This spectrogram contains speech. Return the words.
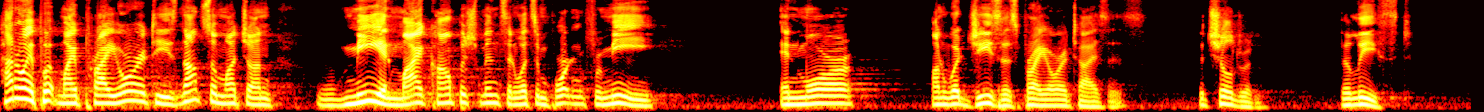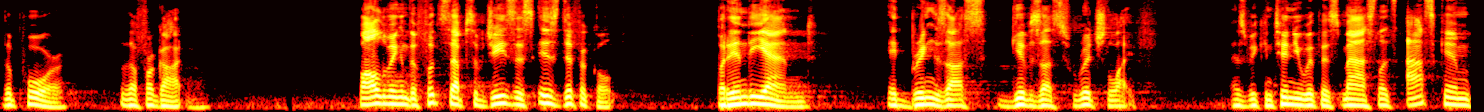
How do I put my priorities not so much on me and my accomplishments and what's important for me, and more on what Jesus prioritizes the children, the least, the poor, the forgotten. Following in the footsteps of Jesus is difficult, but in the end, it brings us, gives us rich life. As we continue with this Mass, let's ask Him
